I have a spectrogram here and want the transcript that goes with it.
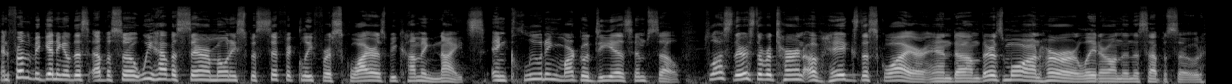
And from the beginning of this episode, we have a ceremony specifically for squires becoming knights, including Marco Diaz himself. Plus, there's the return of Higgs the Squire, and um, there's more on her later on in this episode.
